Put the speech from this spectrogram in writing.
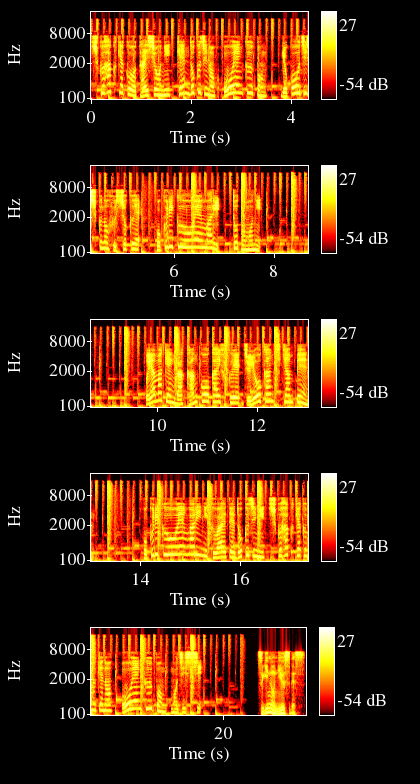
宿泊客を対象に県独自の応援クーポン旅行自粛の払拭へ北陸応援割とともに。富山県が観光回復へ需要喚起キャンペーン。北陸応援割に加えて独自に宿泊客向けの応援クーポンも実施。次のニュースです。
